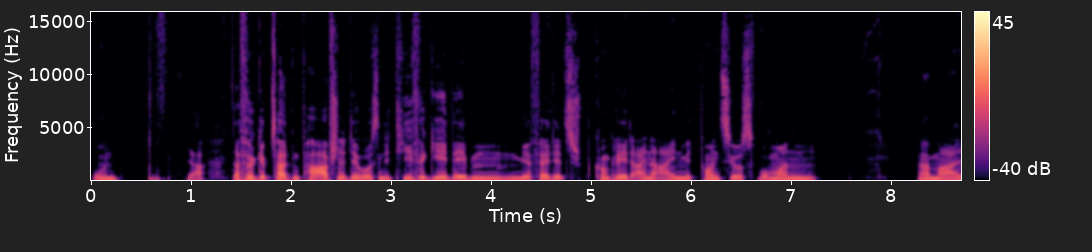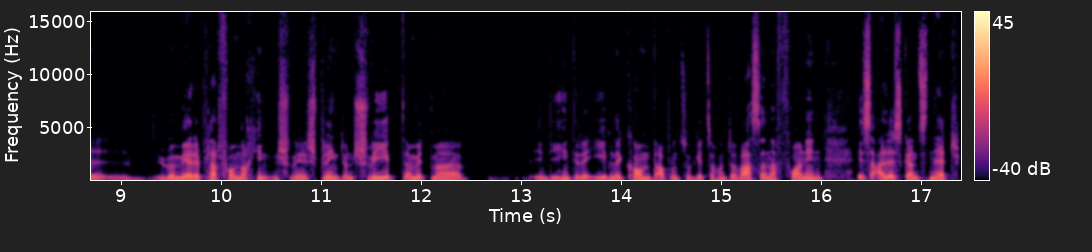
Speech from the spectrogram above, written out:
und ja, dafür gibt es halt ein paar Abschnitte, wo es in die Tiefe geht. Eben, mir fällt jetzt konkret einer ein mit Pontius, wo man äh, mal über mehrere Plattformen nach hinten springt und schwebt, damit man in die hintere Ebene kommt. Ab und zu geht es auch unter Wasser nach vorne hin. Ist alles ganz nett,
